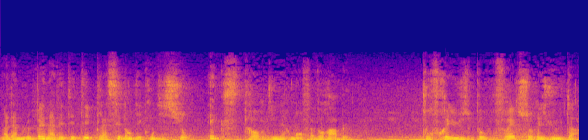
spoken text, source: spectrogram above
Mme Le Pen avait été placée dans des conditions extraordinairement favorables pour faire, ce résultat.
